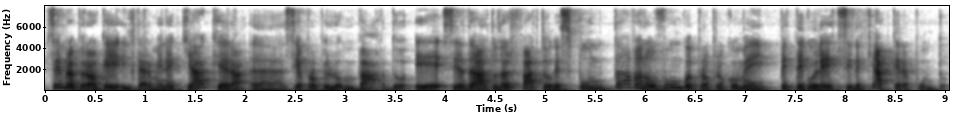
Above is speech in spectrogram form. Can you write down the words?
Sembra però che il termine chiacchiera eh, sia proprio lombardo e sia dato dal fatto che spuntavano ovunque proprio come i pettegolezzi, le chiacchiere appunto.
